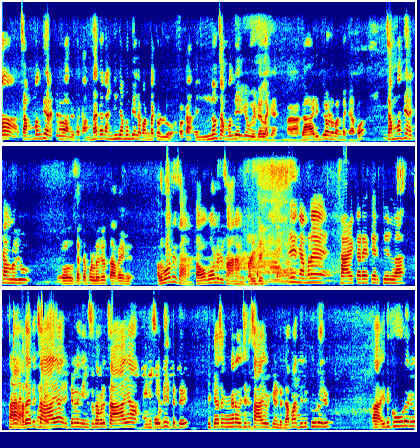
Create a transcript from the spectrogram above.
ആ ചമ്മന്തി അരക്കണതാണ് കേട്ടോ. അന്നൊക്കെ കഞ്ഞി ചമ്മന്തി അല്ലേ പണ്ടൊക്കെ ഉള്ളൂ. അപ്പൊ എന്നും ചമ്മന്തി ആയിരിക്കും വീട്ടുകളിലൊക്കെ. ദാരിദ്ര്യമാണ് പണ്ടൊക്കെ. അപ്പൊ ചമ്മന്തി അരക്കാനുള്ള ഒരു സെറ്റപ്പ് ഉള്ള ഒരു തവയാണ്. അതുപോലെ ഒരു സാധനം. തവ പോലെ ഒരു സാധനമാണ് ഞമ്മൾ ഇത്. നമ്മൾ ചായക്കടയൊക്കെ അടുത്തുള്ള അതായത് ചായ അരിക്കണത് മീൻസ് നമ്മൾ ചായ പൊടി ഇട്ടിട്ട് പിറ്റേസം ഇങ്ങനെ ഒഴിച്ചിട്ട് ചായ ഒഴിക്കുന്നുണ്ടല്ലോ അപ്പൊ അതിൽ കൂടെ ഒരു ആ ഇത് കൂടെ ഒരു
